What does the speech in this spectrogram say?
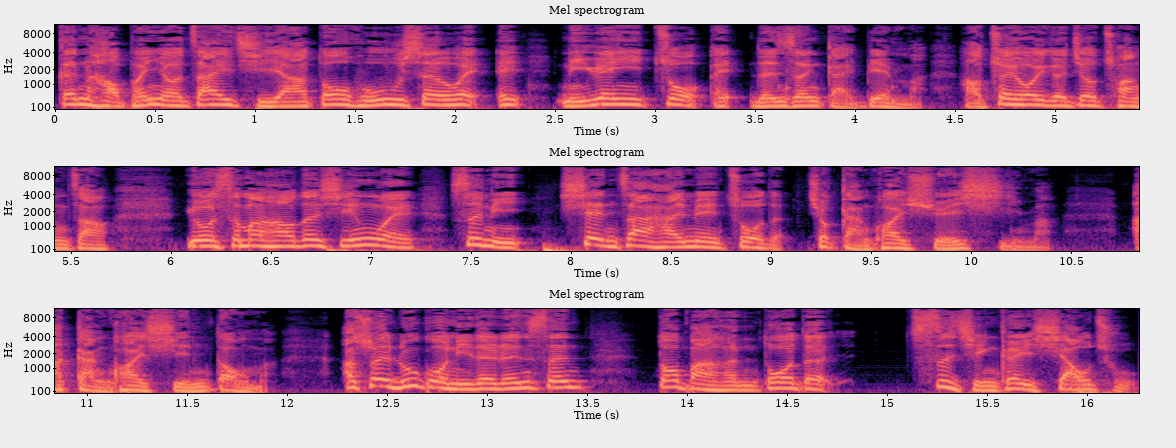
跟好朋友在一起啊，多服务社会。哎，你愿意做，哎，人生改变嘛。好，最后一个就创造。有什么好的行为是你现在还没做的，就赶快学习嘛，啊，赶快行动嘛，啊。所以，如果你的人生都把很多的事情可以消除，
